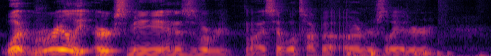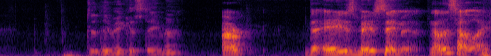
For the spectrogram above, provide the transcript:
What really irks me, and this is where we, well, I said we'll talk about owners later. Did they make a statement? our the A's made a statement. Now this I like.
